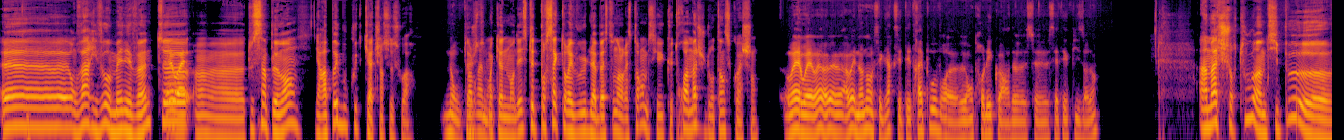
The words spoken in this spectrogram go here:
Heu, on va arriver au main event, Eh ouais. tout simplement, il y aura pas eu beaucoup de catch, hein, ce soir. Non, Tu as pas juste moi vraiment. qui a demandé. C'est peut-être pour ça que tu aurais voulu de la baston dans le restaurant parce qu'il y a eu que 3 matchs dont 1 squash, hein. Ouais, ouais, ouais, ouais, ah ouais, non, non, c'est clair que c'était très pauvre, heu, entre les cordes, ce cet épisode, hein. Un match surtout un petit peu,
